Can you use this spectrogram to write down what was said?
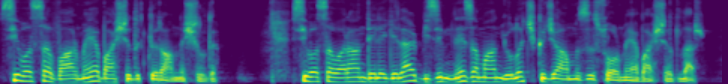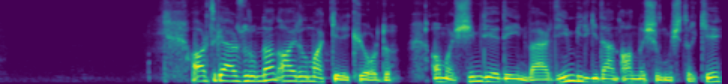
Sivas'a varmaya başladıkları anlaşıldı. Sivas'a varan delegeler bizim ne zaman yola çıkacağımızı sormaya başladılar. Artık Erzurum'dan ayrılmak gerekiyordu. Ama şimdiye değin verdiğim bilgiden anlaşılmıştır ki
